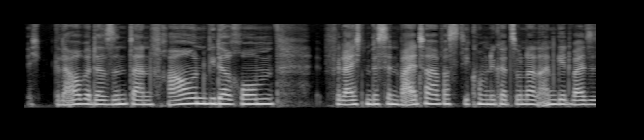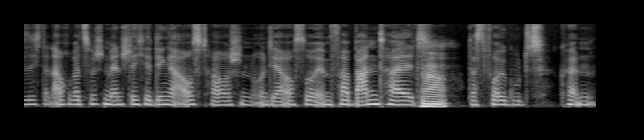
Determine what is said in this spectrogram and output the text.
ich glaube, da sind dann Frauen wiederum vielleicht ein bisschen weiter, was die Kommunikation dann angeht, weil sie sich dann auch über zwischenmenschliche Dinge austauschen und ja auch so im Verband halt ja. das voll gut können.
